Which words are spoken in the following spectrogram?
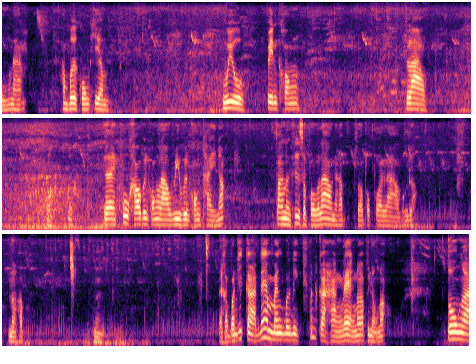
งนะครับอำเภอโขงเจียม วิวเป็นของลาว เลยภูเขาเป็นของลาววิวเป็นของไทยเนาะฟังนั่นคือสปปลาวนะครับสปปลาวเบิ่งดูนะครับอืมนะครับบรรยากาศแนมแมงเบิงนี่มันก็ห่างแรงเนาะครับพี่น้องเนาะตรงอ่า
